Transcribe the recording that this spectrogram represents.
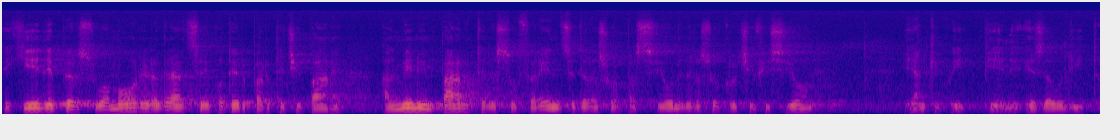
e chiede per suo amore la grazia di poter partecipare almeno in parte le sofferenze della sua passione, della sua crocifissione. E anche qui viene esaudita.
